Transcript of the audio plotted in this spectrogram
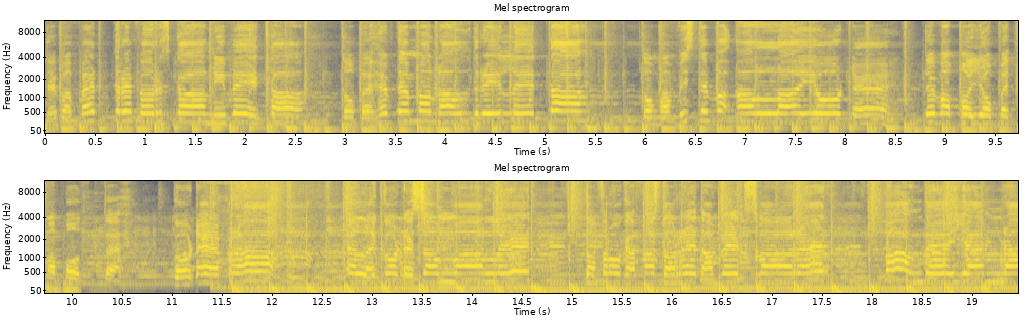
Det var bättre för ska ni veta. Då behövde man aldrig leta om man visste vad alla gjorde. Det var på jobbet man bodde. Går det bra? Eller går det som vanligt? De frågar fast de redan vet svaret. Fan det är jämna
